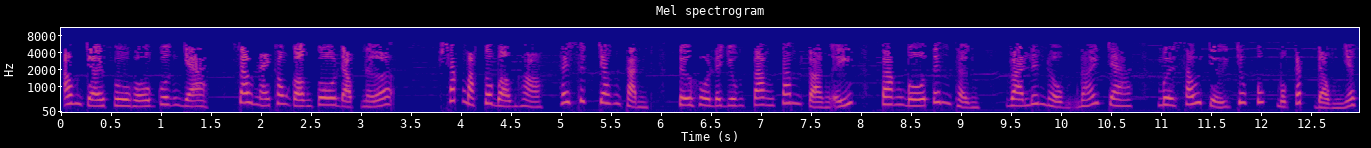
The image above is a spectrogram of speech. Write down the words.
ông trời phù hộ quân già, sau này không còn cô độc nữa. Sắc mặt của bọn họ hết sức chân thành, tự hồ đã dùng toàn tâm toàn ý, toàn bộ tinh thần và linh hồn nói ra 16 chữ chúc phúc một cách đồng nhất.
